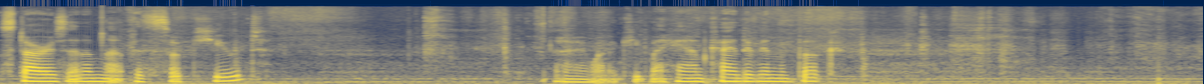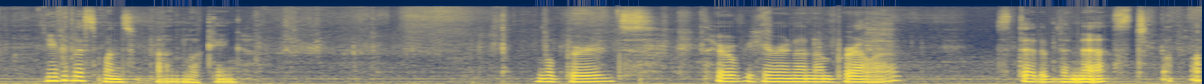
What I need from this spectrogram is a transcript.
stars in them. That is so cute. I want to keep my hand kind of in the book. Even this one's fun looking. Little birds. They're over here in an umbrella. instead of the nest.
